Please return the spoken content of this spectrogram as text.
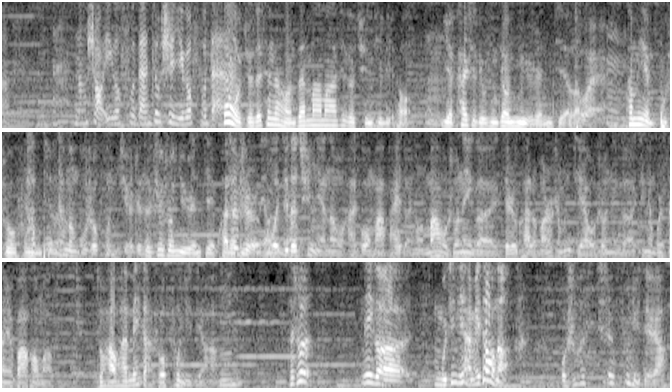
能少一个负担就是一个负担。但我觉得现在好像在妈妈这个群体里头，嗯，也开始流行叫女人节了。对，嗯，他们也不说妇女节不，他，们不说妇女节，真的对，就说女人节快乐，就是怎么样。我记得去年呢，我还给我妈发一短信，我说妈，我说那个节日快乐。妈说什么节啊？我说那个今天不是三月八号吗？就还我还没敢说妇女节哈。嗯，她说那个母亲节还没到呢。我说是妇女节呀。啊，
